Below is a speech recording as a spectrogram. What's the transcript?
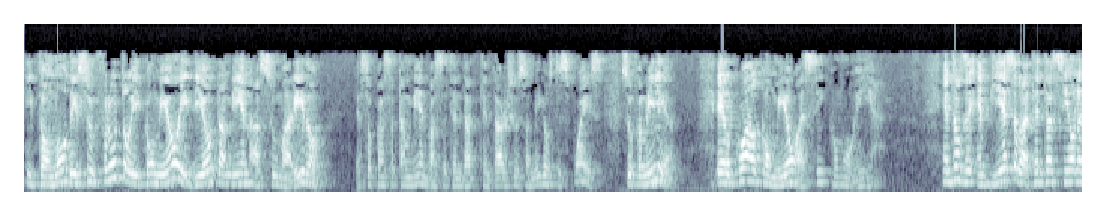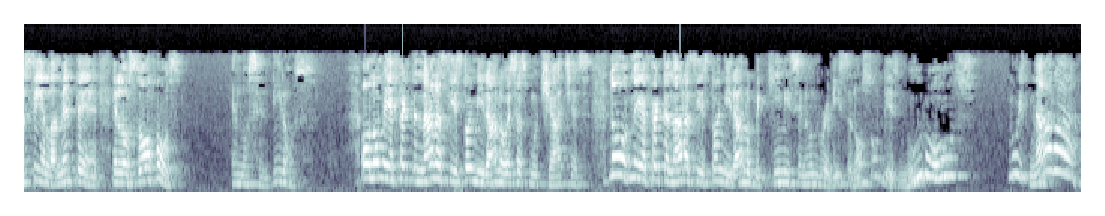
Y tomó de su fruto y comió y dio también a su marido. Eso pasa también, vas a tentar, a sus amigos después, su familia, el cual comió así como ella. Entonces empieza la tentación así, en la mente, en los ojos, en los sentidos. Oh, no me afecta nada si estoy mirando a esas muchachas. No me afecta nada si estoy mirando bikinis en una revista. No son desnudos. No es nada.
